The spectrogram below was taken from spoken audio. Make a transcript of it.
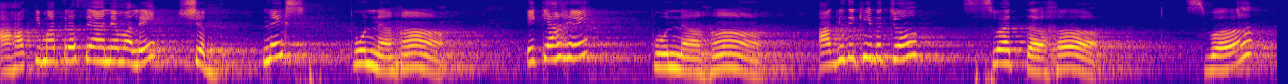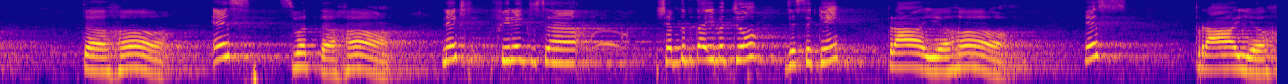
आहा की मात्रा से आने वाले शब्द। नेक्स्ट पुनः। ये क्या है? पुनः। आगे देखिए बच्चों, स्वतः। स्वतः। एस स्वतः। नेक्स्ट फिर एक शब्द बताइए बच्चों, जैसे कि प्रायः। यस प्रायः।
